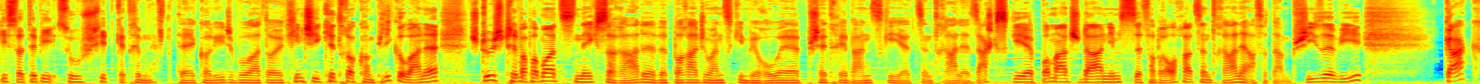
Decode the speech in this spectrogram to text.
ki so typi su šitke trimne. Telko liczbu, a to je klinči kitro komplikowane. Štuž treba pomoc, nech so rade w poradžovanskim biroje Przetrebanskie Centrale Sakskie pomacz da niemsce Verbraucherzentrale, a so tam przyzewi. Kak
